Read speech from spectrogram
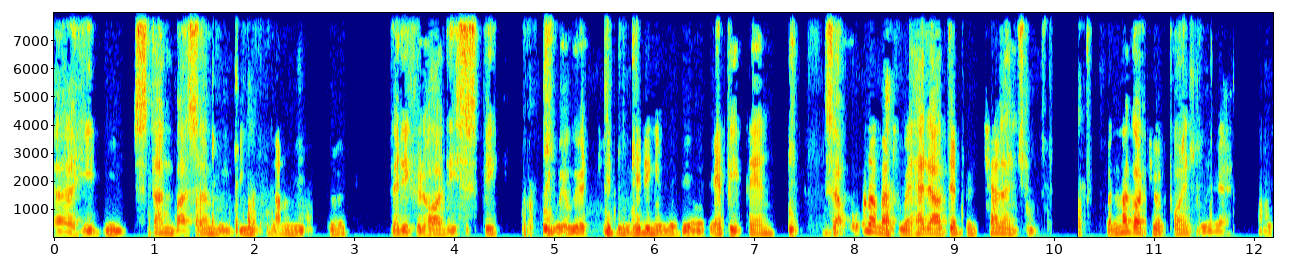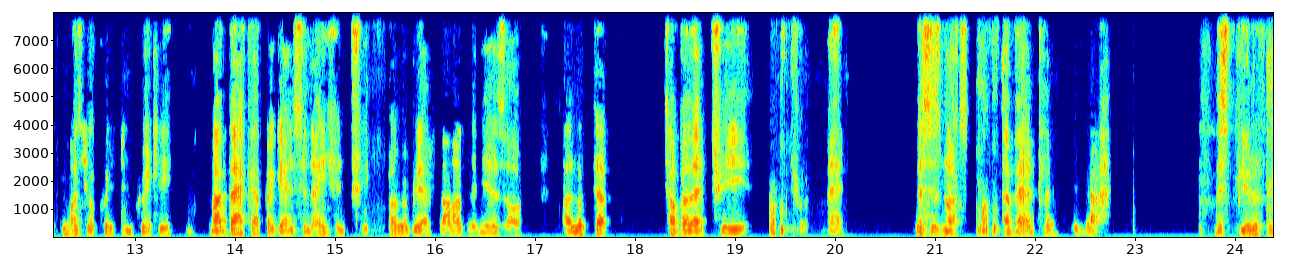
Uh, he'd been stung by so many bees down his throat that he could hardly speak. We were hitting, hitting him with the old EpiPen. So all of us we had our different challenges. But I got to a point where, answer your question quickly, my back up against an ancient tree, probably a thousand years old. I looked up top of that tree. Man, this is not a bad place to die this beautiful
